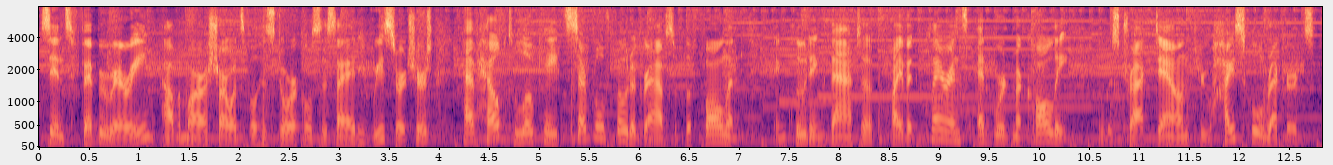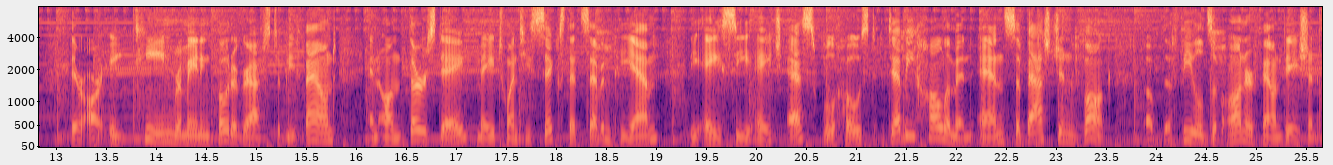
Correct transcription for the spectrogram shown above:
Since February, Albemarle Charlottesville Historical Society researchers have helped locate several photographs of the fallen, including that of Private Clarence Edward McCauley, who was tracked down through high school records. There are 18 remaining photographs to be found, and on Thursday, May 26th at 7 p.m., the ACHS will host Debbie Holloman and Sebastian Vonk of the Fields of Honor Foundation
